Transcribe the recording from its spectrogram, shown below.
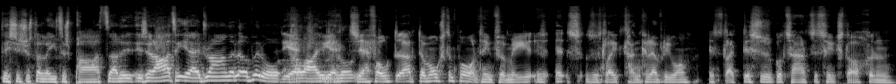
this is just the latest part that is, is it hard to get your head around a little bit or Yeah, how are you yeah, with it all? Jeff, oh, the the most important thing for me is it's just like thanking everyone. It's like this is a good time to take stock and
